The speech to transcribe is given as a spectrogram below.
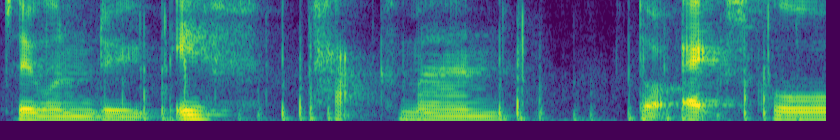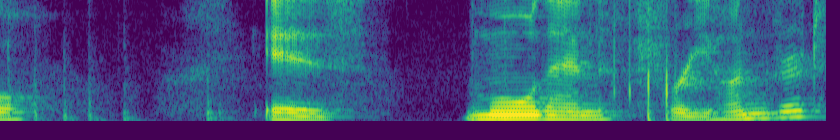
So we want to do if pacman.xcor is more than 300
